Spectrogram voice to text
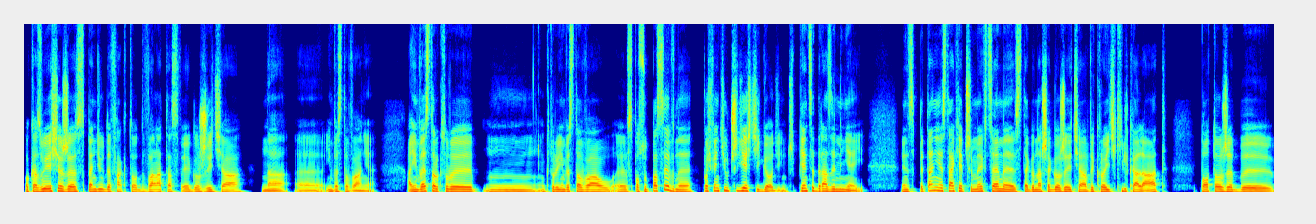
okazuje się, że spędził de facto dwa lata swojego życia na e, inwestowanie. A inwestor, który, mm, który inwestował e, w sposób pasywny, poświęcił 30 godzin, czy 500 razy mniej. Więc pytanie jest takie, czy my chcemy z tego naszego życia wykroić kilka lat po to, żeby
